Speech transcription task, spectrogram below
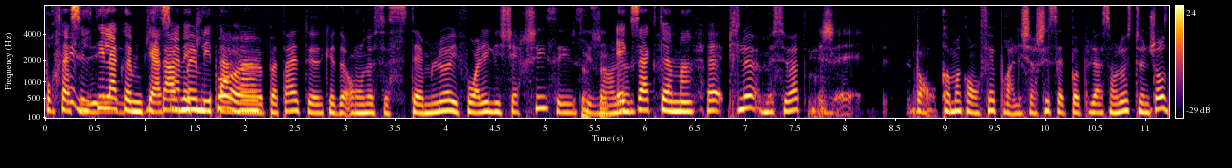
pour faciliter la communication avec les parents. Euh, peut-être que on a ce système-là, il faut aller les chercher ces, ces gens-là. Exactement. Euh, Puis là, Monsieur Hott, bon, comment qu'on fait pour aller chercher cette population-là? C'est une chose.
